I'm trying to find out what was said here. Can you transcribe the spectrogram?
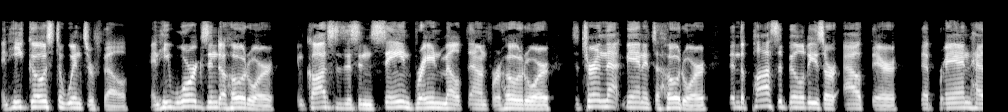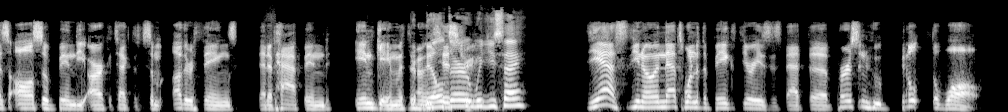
and he goes to Winterfell and he wargs into Hodor and causes this insane brain meltdown for Hodor to turn that man into Hodor, then the possibilities are out there that Bran has also been the architect of some other things that have happened in Game of Thrones. The builder, history. would you say? Yes, you know, and that's one of the big theories is that the person who built the wall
